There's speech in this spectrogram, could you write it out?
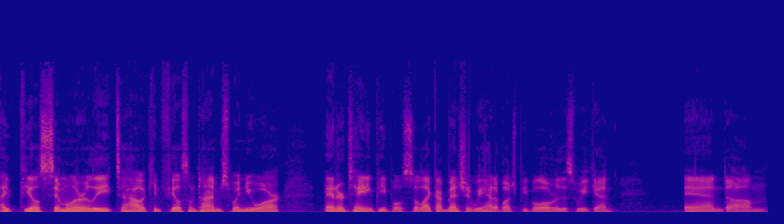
I feel similarly to how it can feel sometimes when you are entertaining people. So, like I mentioned, we had a bunch of people over this weekend, and um,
